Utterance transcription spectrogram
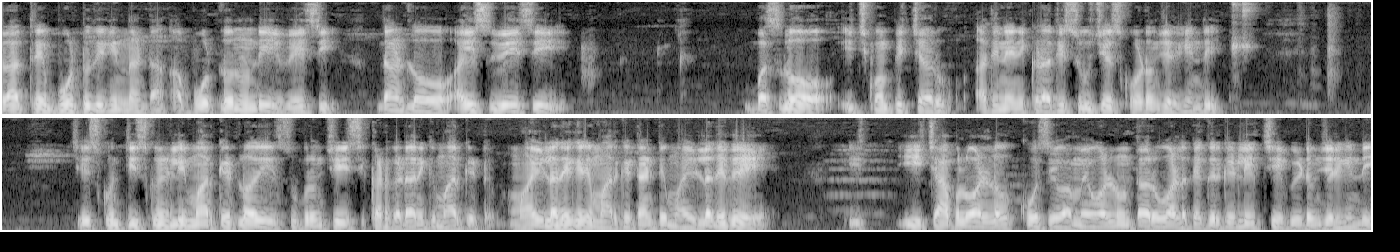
రాత్రే బోటు దిగిందంట. ఆ బోట్లో నుండి వేసి దాంట్లో ఐస్ వేసి బస్సులో ఇచ్చి పంపించారు. అది నేను ఇక్కడ రిసీవ్ చేసుకోవడం జరిగింది. చేసుకొని తీసుకుని వెళ్ళి మార్కెట్లో అది శుభ్రం చేసి కడగడానికి మార్కెట్. మా ఇళ్ళ దగ్గరే మార్కెట్ అంటే మా ఇళ్ళ దగ్గరే ఈ ఈ చేపల వాళ్ళు కోసే అమ్మే వాళ్ళు ఉంటారు. వాళ్ళ దగ్గరికి వెళ్ళి చేపేయడం జరిగింది.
